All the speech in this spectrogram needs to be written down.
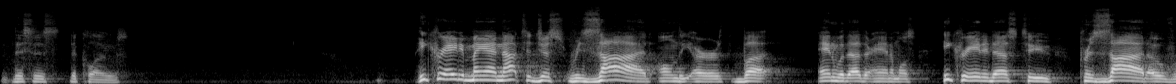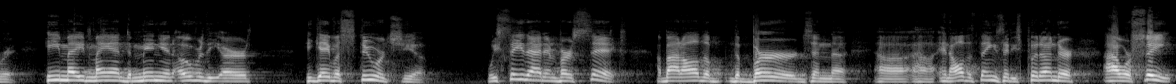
This is the close. He created man not to just reside on the earth, but and with other animals. He created us to preside over it. He made man dominion over the earth. He gave us stewardship. We see that in verse 6 about all the, the birds and, the, uh, uh, and all the things that He's put under our feet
